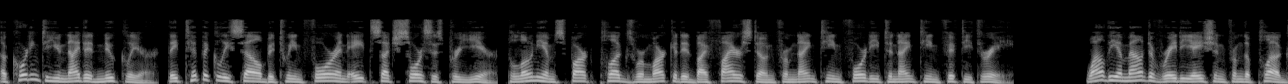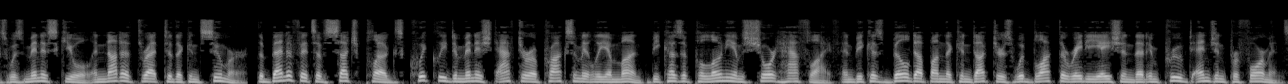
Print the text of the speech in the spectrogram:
According to United Nuclear, they typically sell between 4 and 8 such sources per year. Polonium spark plugs were marketed by Firestone from 1940 to 1953. While the amount of radiation from the plugs was minuscule and not a threat to the consumer, the benefits of such plugs quickly diminished after approximately a month because of polonium's short half-life and because buildup on the conductors would block the radiation that improved engine performance.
